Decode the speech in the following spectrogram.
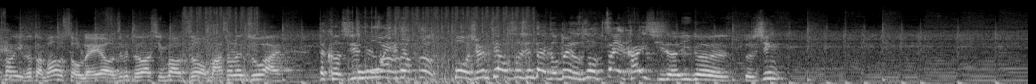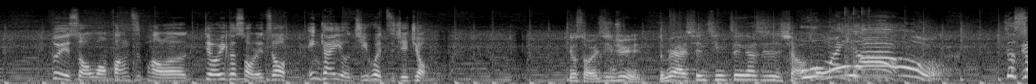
方有个短炮手雷哦，这边得到情报之后马上扔出来。那可惜，我一个跳射，火拳跳射先带走对手之后，再开启了一个准心。对手往房子跑了，丢一颗手雷之后，应该有机会直接救。丢手雷进去，准备来先清，这应该是小。Oh my god！这手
